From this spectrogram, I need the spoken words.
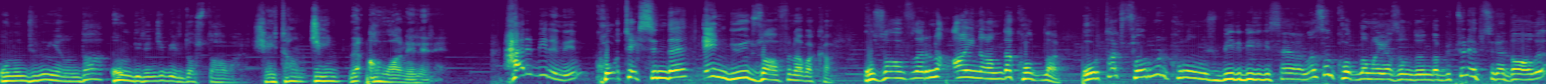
10'uncunun yanında 11. bir dost daha var. Şeytan, cin ve avaneleri. Her birinin korteksinde en büyük zaafına bakar. O zaaflarını aynı anda kodlar. Ortak server kurulmuş bir bilgisayara nasıl kodlama yazıldığında bütün hepsine dağılır.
